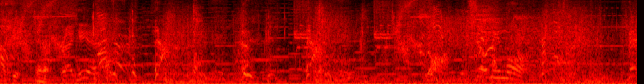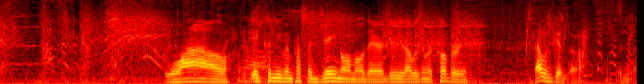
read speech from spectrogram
Right here. Show me more. Wow. It couldn't even press a J normal there, dude. I was in recovery. That was good though. Once I catch my nice.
